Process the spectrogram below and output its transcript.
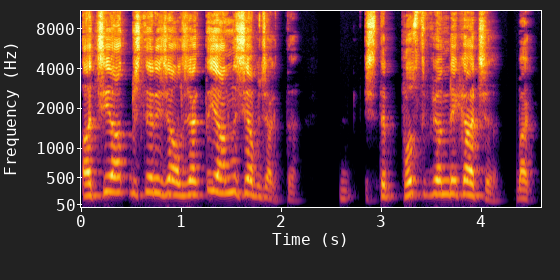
açıyı 60 derece alacaktı yanlış yapacaktı. İşte pozitif yöndeki açı. Bak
